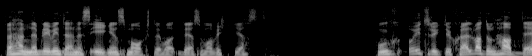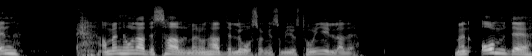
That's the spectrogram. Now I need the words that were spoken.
För henne blev inte hennes egen smak det, var det som var viktigast. Hon uttryckte själv att hon hade en, ja men hon hade salmen, hon hade lovsången som just hon gillade. Men om det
